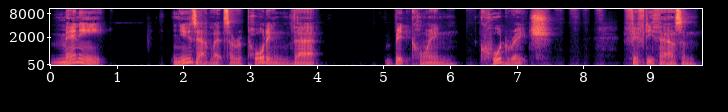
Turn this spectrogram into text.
Many news outlets are reporting that Bitcoin could reach 50,000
